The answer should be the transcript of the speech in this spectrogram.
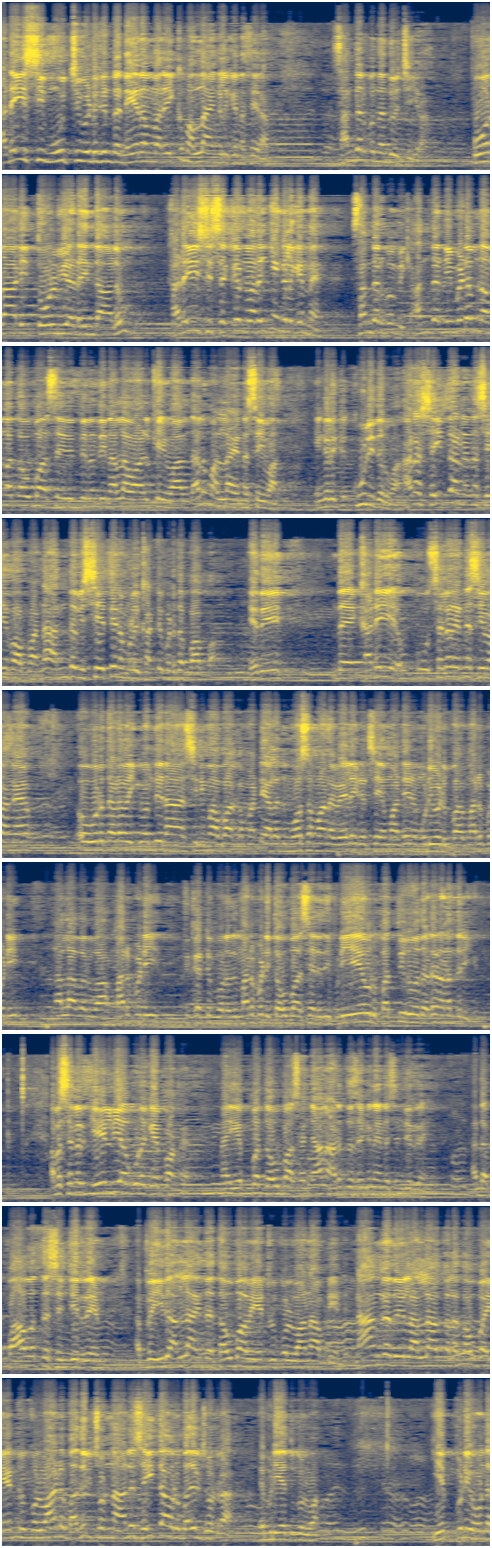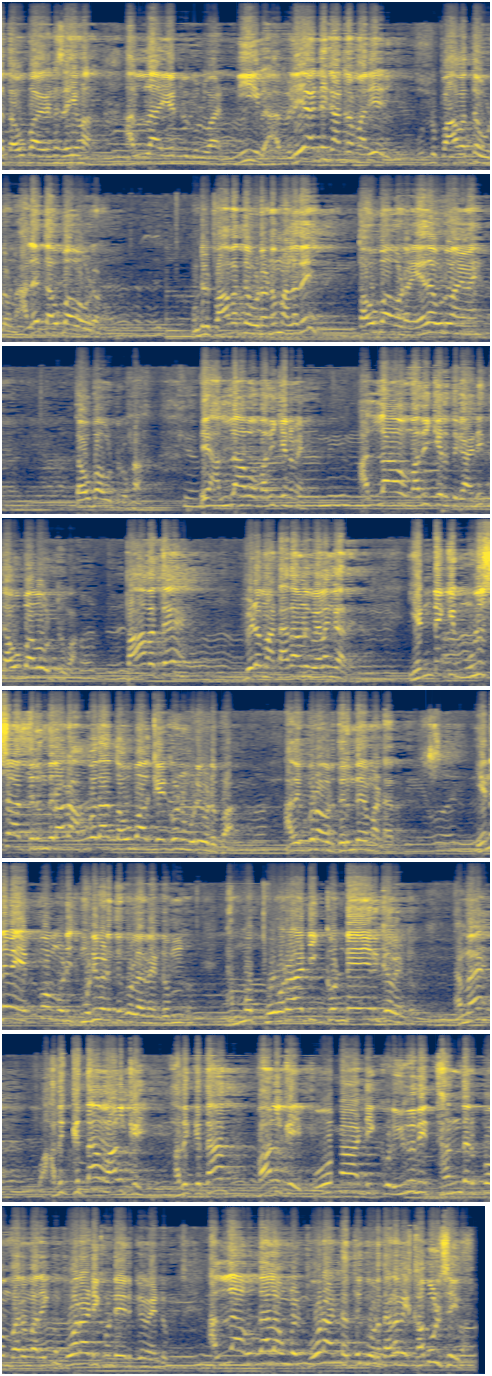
கடைசி மூச்சு விடுகின்ற நேரம் வரைக்கும் அல்லாஹ் எங்களுக்கு என்ன செய்யறான்? சந்தர்ப்பம் தந்து வச்சுக்கிறான். போராடி தோல்வி அடைந்தாலும் கடைசி செகண்ட் வரைக்கும் எங்களுக்கு என்ன? சந்தர்ப்பம் அந்த நிமிடம் நாம தௌபா செய்து திருந்தி நல்ல வாழ்க்கை வாழ்ந்தாலும் அல்லாஹ் என்ன செய்வான்? எங்களுக்கு கூலி தருவான். ஆனா சைத்தான் என்ன செய்ய பார்ப்பான்னா அந்த விஷயத்தை நம்மளுக்கு கட்டுப்படுத்த பார்ப்பான். எது? இந்த கடை சிலர் என்ன செய்வாங்க? ஒரு தடவைக்கு வந்து நான் சினிமா பார்க்க மாட்டேன் அல்லது மோசமான வேலைகள் செய்ய மாட்டேன் முடிவெடுப்பா மறுபடி நல்லா வருவா மறுபடி கட்டு போறது மறுபடி தௌபா செய்யறது இப்படியே ஒரு பத்து இருபது தடவை நடந்திருக்கும். அப்ப சிலர் கேள்வியா கூட கேட்பாங்க. நான் எப்ப தௌபா செஞ்சாலும் அடுத்த செகண்ட் என்ன செஞ்சிடுறேன்? அந்த பாவத்தை செஞ்சிடுறேன். அப்ப இது அல்லாஹ் இந்த தௌபாவை ஏற்றுக்கொள்வானா அப்படின்னு. நாங்க அதில் அல்லாஹ் தலா தௌபா ஏற்றுக்கொள்வான்னு பதில் சொன்னாலும் செய்தா ஒரு பதில் சொல்றான் எப்படி ஏற்றுக்கொள்வான்? எப்படி உண்ட தௌபா என்ன செய்வான்? அல்லாஹ் ஏற்றுக்கொள்வான். நீ விளையாட்டு காட்டுற மாதிரியே இருக்கு ஒன்று பாவத்தை விடணும் அல்லது தௌபாவை விடணும். ஒன்று பாவத்தை விடணும் அல்லது தௌபா விடணும். எதை விடுவான் இவன்? தௌபா விட்டுருவான். ஏ அல்லாவை மதிக்கணுமே. அல்லாவை மதிக்கிறதுக்காண்டி தௌபாவை விட்டுருவான். பாவத்தை விட மாட்டான் அது அவனுக்கு விளங்காது. என்றைக்கு முழுசா திருந்துறாரோ அப்பதான் தௌபா கேட்கணும்னு முடிவெடுப்பான். அதுக்கப்புறம் அவர் திருந்தவே மாட்டார். எனவே எப்போ முடி முடிவெடுத்துக் கொள்ள வேண்டும்? நம்ம போராடி கொண்டே இருக்க வேண்டும். நம்ம அதுக்குத்தான் வாழ்க்கை. அதுக்குத்தான் வாழ்க்கை. போராடி இறுதி சந்தர்ப்பம் வரும் வரைக்கும் போராடி கொண்டே இருக்க வேண்டும். அல்லாஹ் உங்கள் போராட்டத்துக்கு ஒரு தடவை கபூல் செய்வான்.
